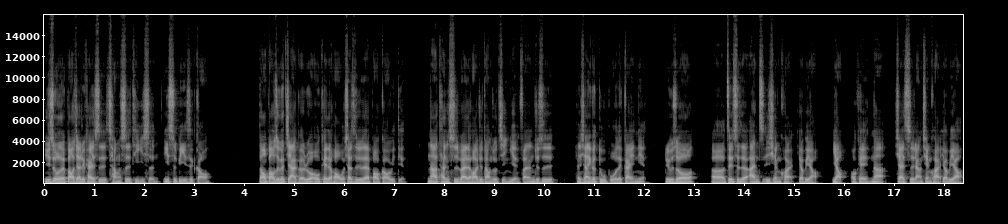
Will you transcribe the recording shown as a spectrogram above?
于是我的报价就开始尝试提升，一次比一次高。当我报这个价格如果 OK 的话，我下次就再报高一点。那谈失败的话，就当做经验，反正就是很像一个赌博的概念。比如说。呃，这次的案子一千块，要不要？要，OK。那下一次两千块，要不要？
